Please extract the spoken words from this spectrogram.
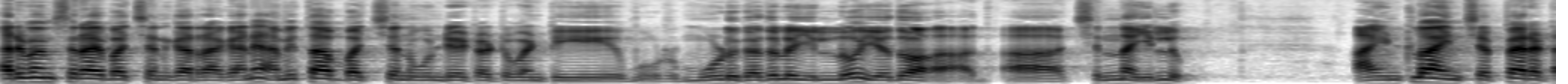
హరివంశరాయ్ బచ్చన్ గారు రాగానే అమితాబ్ బచ్చన్ ఉండేటటువంటి మూడు గదుల ఇల్లు ఏదో చిన్న ఇల్లు. ఆ ఇంట్లో ఆయన చెప్పారట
